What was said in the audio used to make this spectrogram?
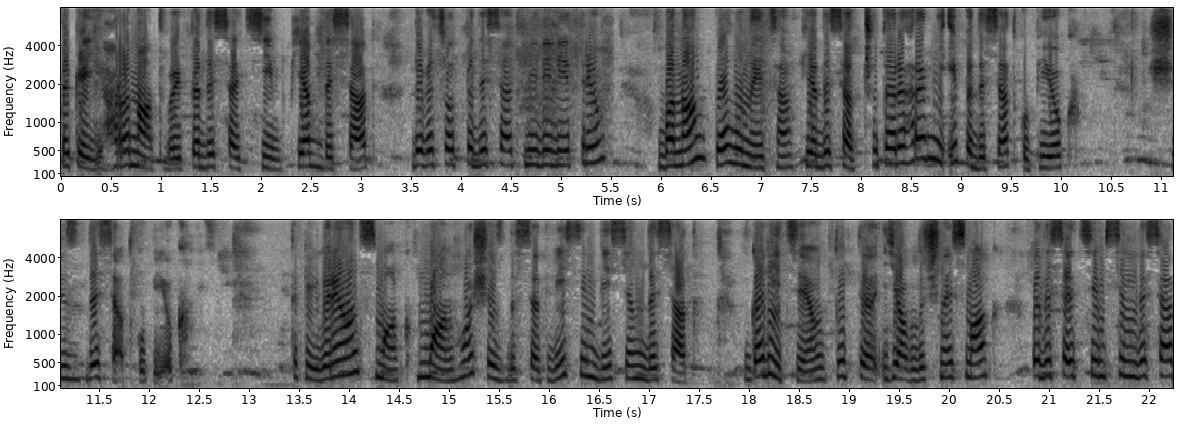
Такий гранатовий 57,50 950 мл. Банан полуниця 54 гривні і 50 копійок. 60 копійок. Такий варіант смак манго 68,80. Галіція. Тут яблучний смак 57,70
